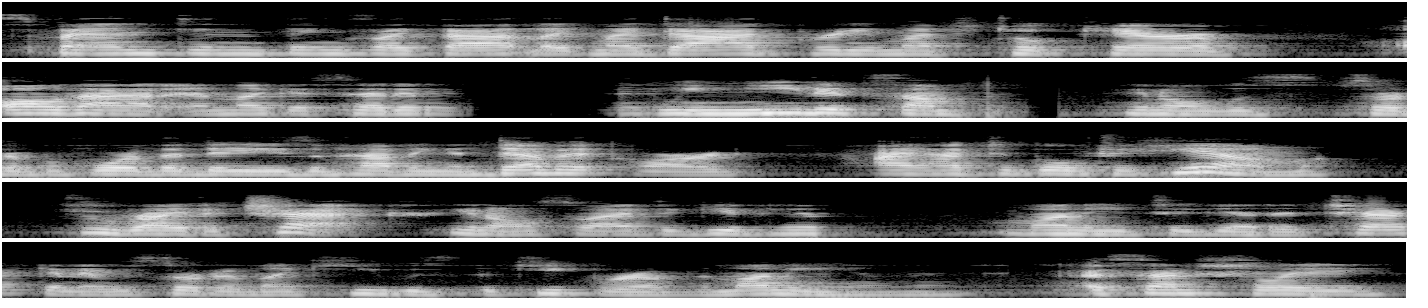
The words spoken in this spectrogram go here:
spent and things like that. Like my dad pretty much took care of all that. And like I said, if, if we needed something, you know, was sort of before the days of having a debit card, I had to go to him to write a check, you know, so I had to give him money to get a check and it was sort of like he was the keeper of the money. And essentially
